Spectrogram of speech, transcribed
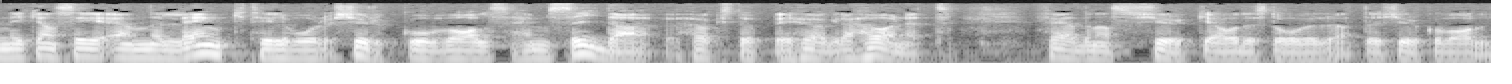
ni kan se en länk till vår kyrkovalshemsida högst upp i högra hörnet fädernas kyrka och det står väl att det är kyrkoval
